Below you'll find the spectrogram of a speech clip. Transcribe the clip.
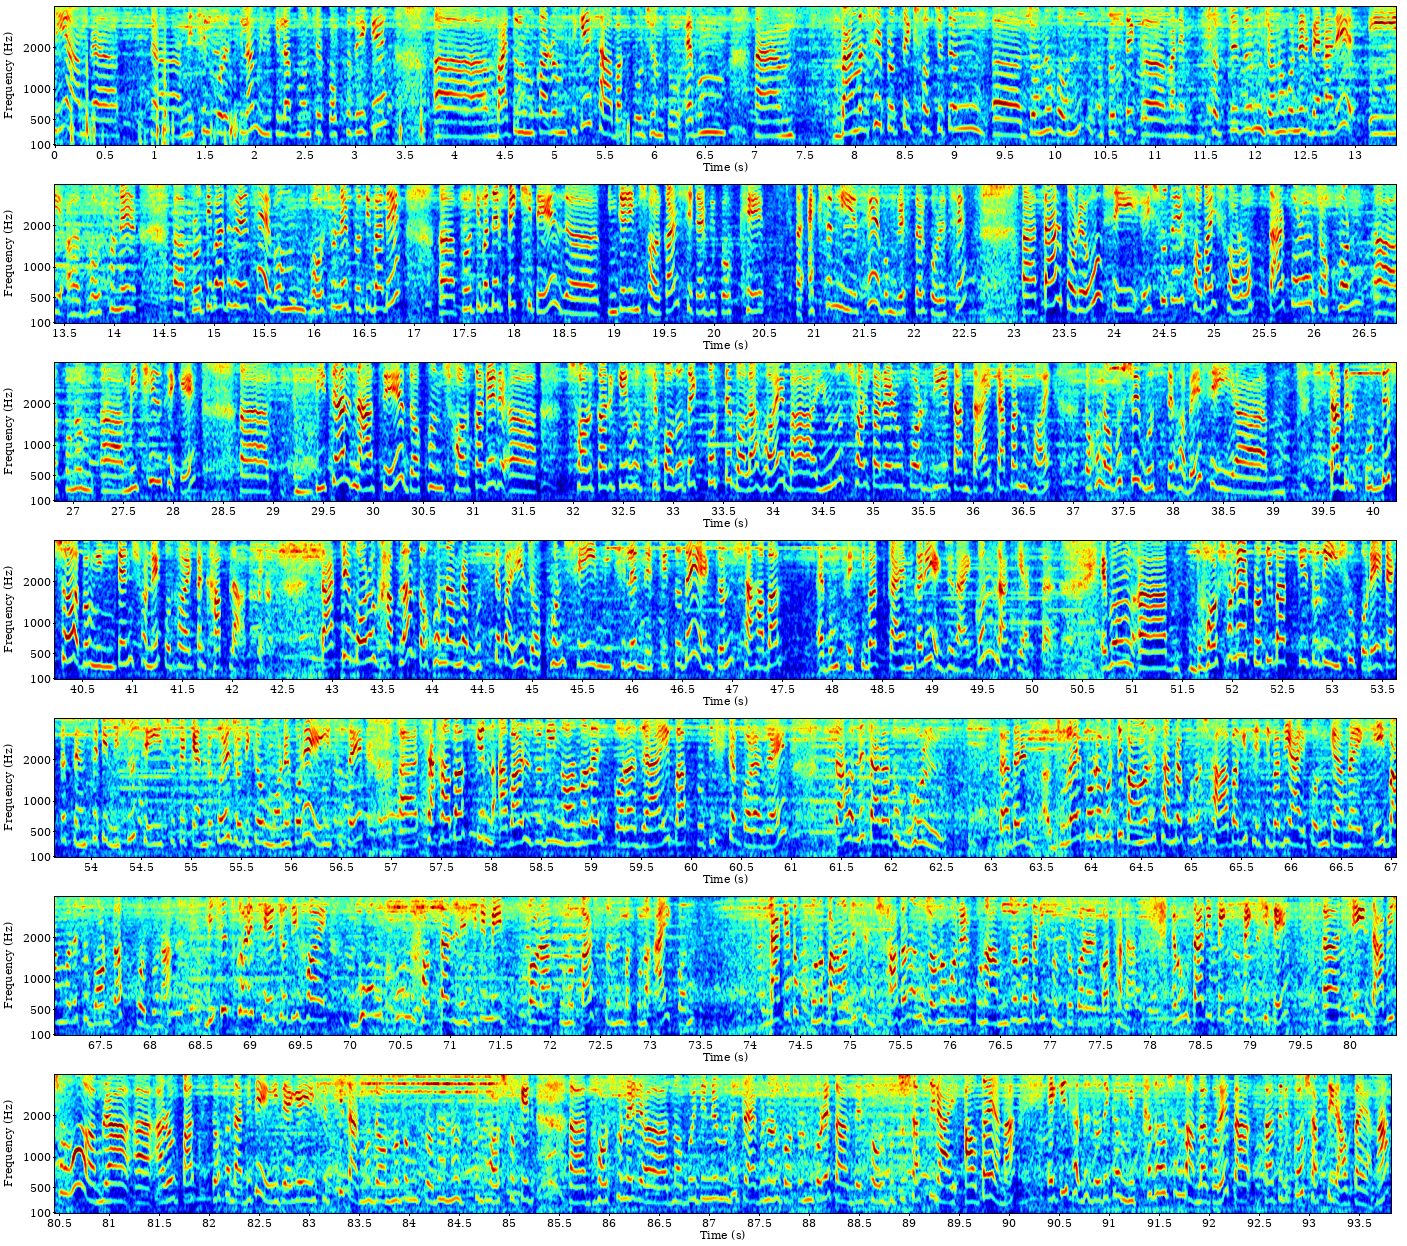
নিয়ে আমরা মিছিল করেছিলাম ইনকিলাব মঞ্চের পক্ষ থেকে বায়তুল মুকাররম থেকে শাহবাগ পর্যন্ত এবং বাংলাদেশের প্রত্যেক সচেতন জনগণ, প্রত্যেক মানে সচেতন জনগণের ব্যানারে এই ধর্ষণের প্রতিবাদ হয়েছে এবং ধর্ষণের প্রতিবাদে প্রতিবাদের প্রেক্ষিতে ইন্টারিম সরকার সেটার বিপক্ষে অ্যাকশন নিয়েছে এবং গ্রেফতার করেছে। তারপরেও সেই ইস্যুতে সবাই সরব। তারপরেও যখন কোনো মিছিল থেকে বিচার না চেয়ে যখন সরকারের সরকারকে হচ্ছে পদত্যাগ করতে বলা হয় বা ইউনুস সরকারের উপর দিয়ে তার দায় চাপানো হয়, তখন অবশ্যই বুঝতে হবে সেই তাদের উদ্দেশ্য এবং ইন্টেনশনে কোথাও একটা ঘাপলা আছে। তার চেয়ে বড় ঘাপলা তখন আমরা বুঝতে পারি যখন সেই মিছিলের নেতৃত্ব দেয় একজন শাহবাগ এবং ফেসিবাদ কায়েমকারী একজন আইকন লাকি আক্তার। এবং ধর্ষণের প্রতিবাদকে যদি ইস্যু করে, এটা একটা সেন্সিটিভ ইস্যু সেই ইস্যুকে কেন্দ্র করে যদি কেউ মনে করে, এই ইস্যুতে শাহবাগকে আবার যদি নর্মালাইজ করা যায় বা প্রতিষ্ঠা করা যায়, তাহলে তারা তো ভুল। তাদের জুলাই পরবর্তী বাংলাদেশে আমরা কোনো শাহবাগী ফেসিবাদী আইকনকে আমরা এই বাংলাদেশে বরদাস্ত করব না। বিশেষ করে সে যদি হয় গুম, খুন, হত্যার লেজিটিমেট করা কোনো পার্সন বা কোনো আইকন তাকে তো কোনো বাংলাদেশের সাধারণ জনগণের কোনো আমজনতারই সহ্য করার কথা না। এবং তারই প্রেক্ষিতে সেই দাবিসহ আমরা আরও পাঁচ দফা দাবিতে এই জায়গায় এসেছি। তার মধ্যে অন্যতম প্রধান হচ্ছে ধর্ষকের ধর্ষণের নব্বই দিনের মধ্যে ট্রাইব্যুনাল গঠন করে তাদের সর্বোচ্চ শাস্তির আওতায় আনা। একই সাথে যদি কেউ মিথ্যা ধর্ষণ মামলা করে, তা তাদেরকেও শাস্তির আওতায় আনা।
